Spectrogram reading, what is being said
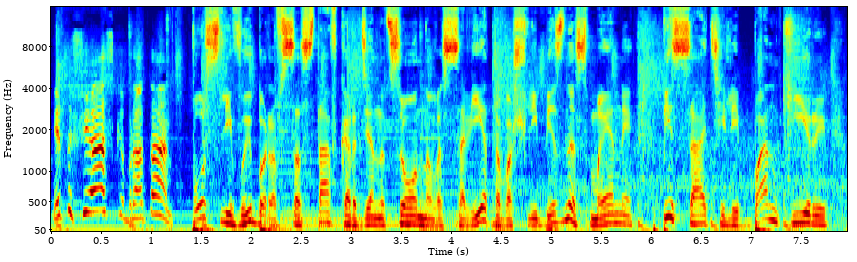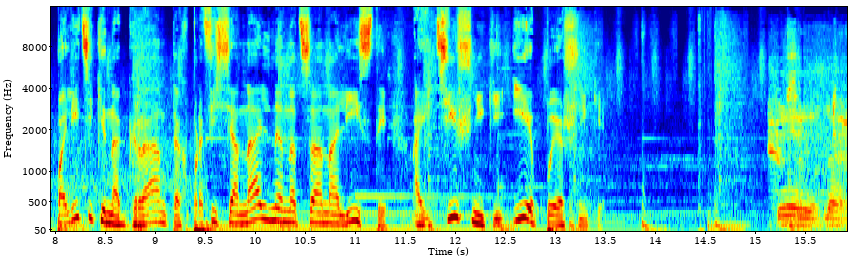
Это фиаско, братан! После выборов в состав Координационного совета вошли бизнесмены, писатели, банкиры, политики на грантах, профессиональные националисты, айтишники и эпшники – не, не знаю.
